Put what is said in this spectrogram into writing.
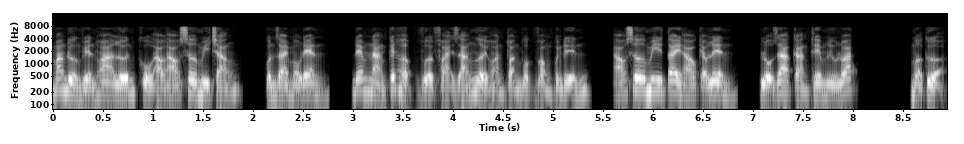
Mang đường viền hoa lớn cổ áo áo sơ mi trắng, quần dài màu đen, đem nàng kết hợp vừa phải dáng người hoàn toàn buộc vòng quanh đến, áo sơ mi tay áo kéo lên, lộ ra càng thêm lưu loát. Mở cửa,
